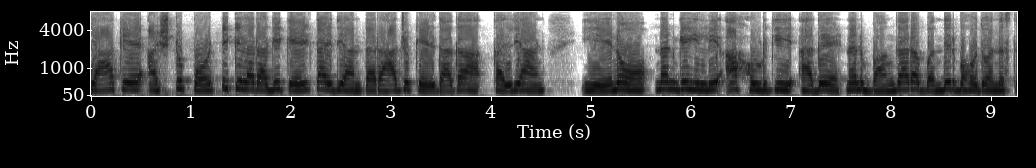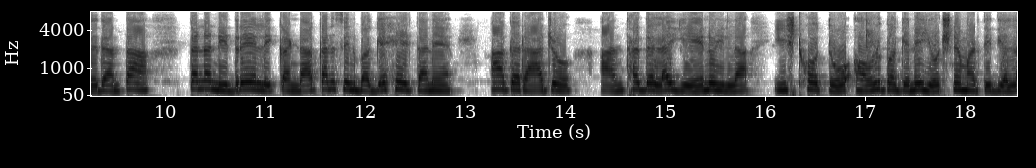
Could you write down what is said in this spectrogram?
ಯಾಕೆ ಅಷ್ಟು ಪರ್ಟಿಕ್ಯುಲರ್ ಆಗಿ ಕೇಳ್ತಾ ಇದೆಯಾ ಅಂತ ರಾಜು ಕೇಳಿದಾಗ, ಕಲ್ಯಾಣ್, ಏನೋ ನನಗೆ ಇಲ್ಲಿ ಆ ಹುಡುಗಿ ಅದೇ ನನ್ನ ಬಂಗಾರ ಬಂದಿರಬಹುದು ಅನ್ನಿಸ್ತಿದೆ ಅಂತ ತನ್ನ ನಿದ್ರೆಯಲ್ಲಿ ಕಂಡ ಕನಸಿನ ಬಗ್ಗೆ ಹೇಳ್ತಾನೆ. ಆಗ ರಾಜು, ಅಂಥದ್ದೆಲ್ಲ ಏನೂ ಇಲ್ಲ. ಇಷ್ಟ ಹೊತ್ತು ಅವಳ ಬಗ್ಗೆನೇ ಯೋಚನೆ ಮಾಡ್ತಿದ್ಯಲ್ಲ?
